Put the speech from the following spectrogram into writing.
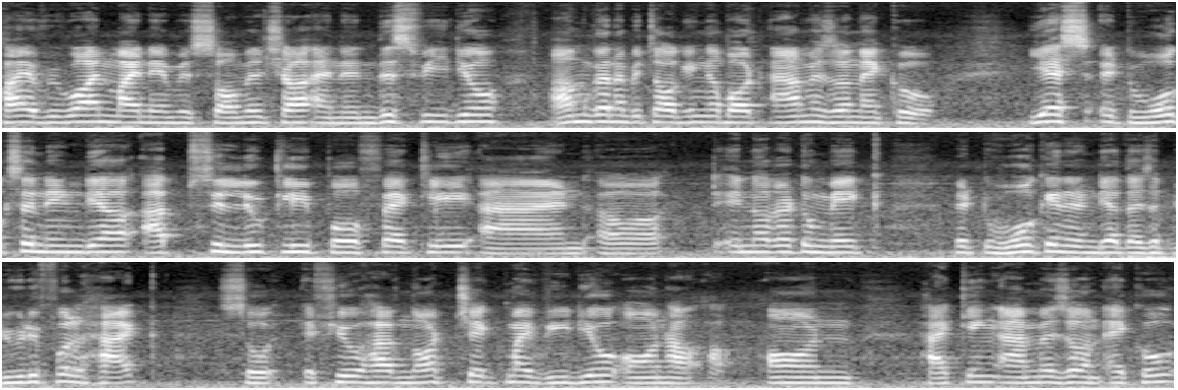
Hi everyone, my name is Soumil Shah and in this video I'm gonna be talking about Amazon Echo. Yes, it works in India absolutely perfectly and uh, in order to make it work in India there's a beautiful hack. So if you have not checked my video on on hacking Amazon Echo,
